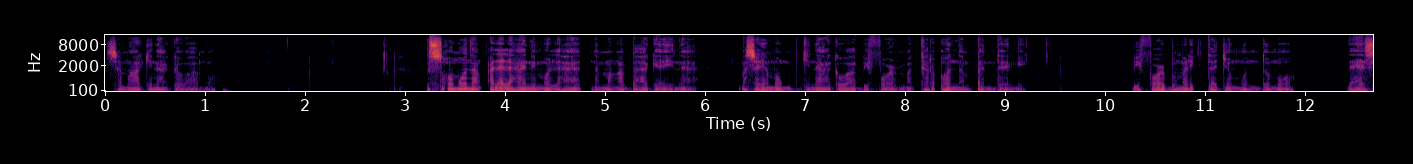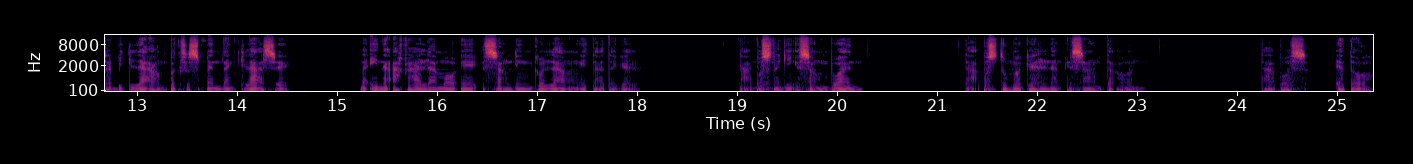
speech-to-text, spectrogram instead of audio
sa mga ginagawa mo. Gusto ko munang alalahanin mo lahat ng mga bagay na masaya mong ginagawa before magkaroon ng pandemic. Before bumaliktad yung mundo mo dahil sa biglaang pagsuspend ng klase na inaakala mo eh isang linggo lang ang itatagal. Tapos naging isang buwan. Tapos tumagal ng isang taon. Tapos eto,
